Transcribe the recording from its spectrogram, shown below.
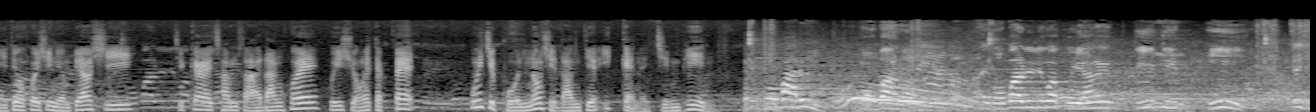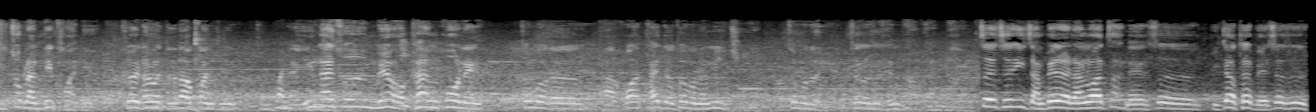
二张会新良表示，这届参赛兰花非常的特别，每一盆拢是难得一见的精品。五百蕊，五百咯。五百里另外贵安尼第一滴咦，这是足难得看的，所以他会得到冠军。应该说没有看过呢，这么的啊花开得这么的密集，这么的远，真的是很好看的。这次一展杯的兰花展呢是比较特别，就是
